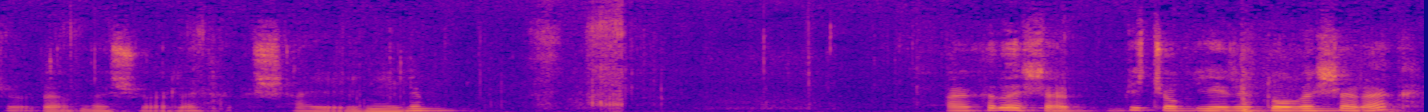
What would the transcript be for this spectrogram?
Şuradan da şöyle aşağıya inelim. Arkadaşlar birçok yere dolaşarak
